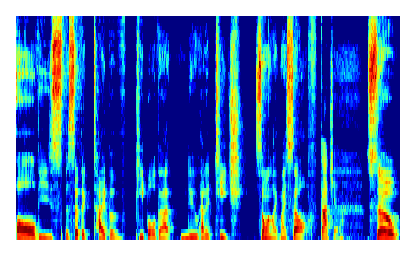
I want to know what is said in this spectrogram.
all these specific type of people that knew how to teach someone like myself. gotcha. So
